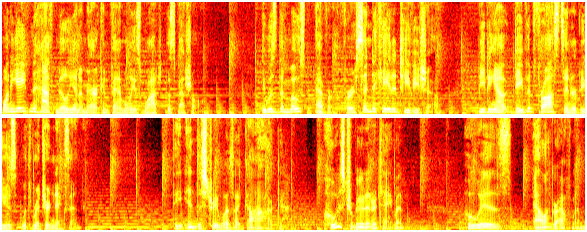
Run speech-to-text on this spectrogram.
28.5 million American families watched the special. It was the most ever for a syndicated TV show, beating out David Frost's interviews with Richard Nixon. The industry was agog. Who is Tribune Entertainment? Who is Alan Grafman?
